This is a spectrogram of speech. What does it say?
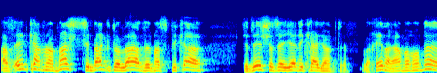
אז אין כאן ממש סיבה גדולה ומספיקה כדי שזה יהיה נקרא יונטף. לכן הרמב"ם אומר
